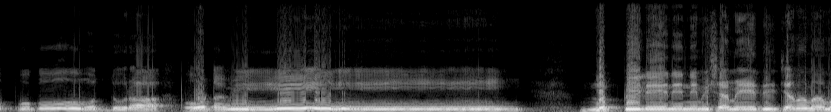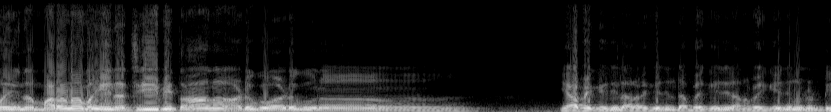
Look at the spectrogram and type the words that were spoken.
ఒప్పుకోవద్దురా ఓటమి. నొప్పి లేని నిమిషమేది జననమైన మరణమైన జీవితాన అడుగు అడుగునా. యాభై కేజీలు అరవై కేజీలు డెబ్బై కేజీలు ఎనభై కేజీలు ఉన్నటువంటి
